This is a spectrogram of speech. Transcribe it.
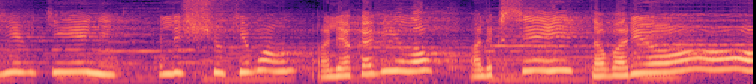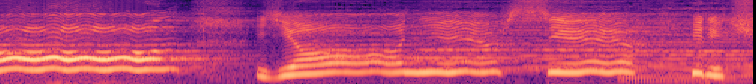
Евгений, Лещук Иван, Олег Авилов, Алексей Товарян. Я не всех перечислю,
